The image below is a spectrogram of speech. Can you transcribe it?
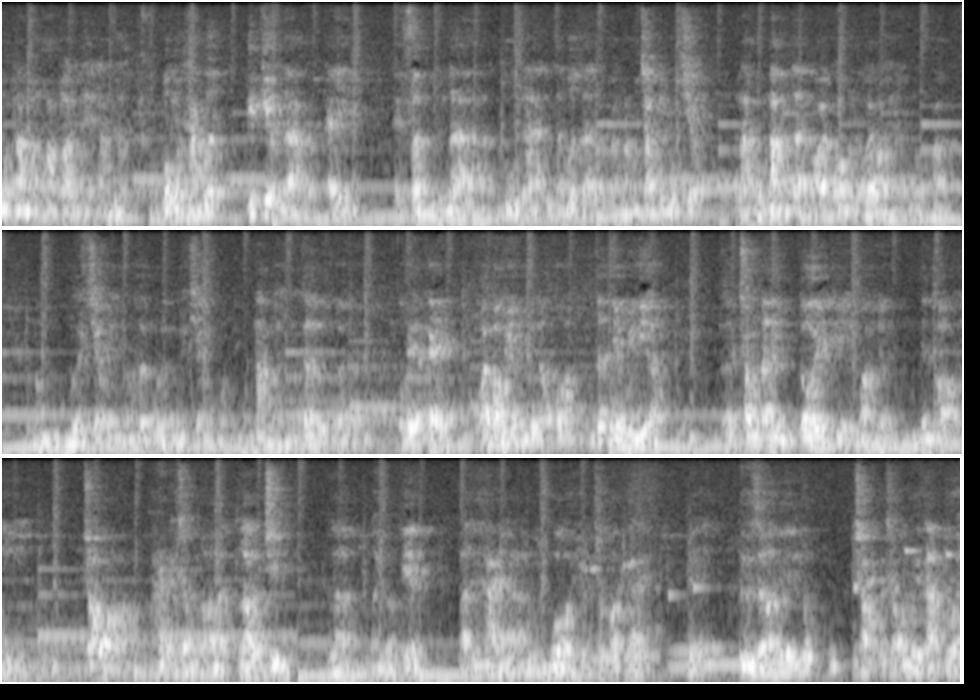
một năm là hoàn toàn có thể làm được. Mỗi một tháng bớt tiết kiệm là cái cái phần chúng ta thu ra chúng ta bớt ra khoảng 500 đến 1 triệu. Là một năm ta gói có một gói bảo hiểm khoảng 10 triệu đến hơn 10, 10 triệu một, một năm rồi. Rất là tuyệt vời bởi vì là cái gói bảo hiểm thì nó có rất nhiều ý nghĩa. Ở trong gia đình tôi thì bảo hiểm nhân thọ thì cho hai vợ chồng đó là lao động chính là bảo hiểm đầu tiên. Và thứ hai là mình mua bảo hiểm cho con cái để từ giờ đến lúc cháu các cháu 18 tuổi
